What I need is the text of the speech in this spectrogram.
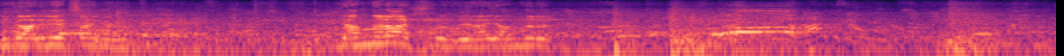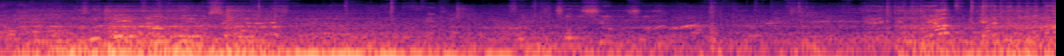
bir galibiyet saymıyorum. Yanları açılırdı ya, yanları. Daha güzel oluyor. Çok heyecanlıyım Çalışıyor mu şu an? Geldin hayatım, geldin oyuna.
